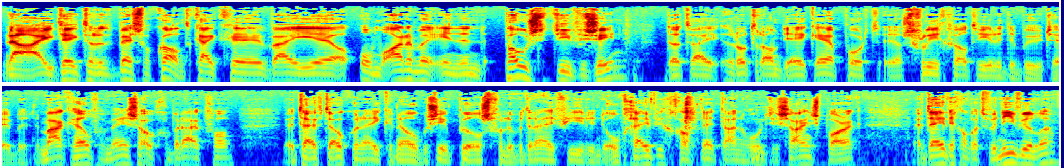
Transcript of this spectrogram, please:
Nou, ik denk dat het best wel kan. Kijk, eh, wij eh, omarmen in een positieve zin dat wij Rotterdam Dijk Airport als vliegveld hier in de buurt hebben. Daar maken heel veel mensen ook gebruik van. Het heeft ook een economische impuls voor de bedrijven hier in de omgeving. Ik gaf net aan Horn Science Park. Het enige wat we niet willen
